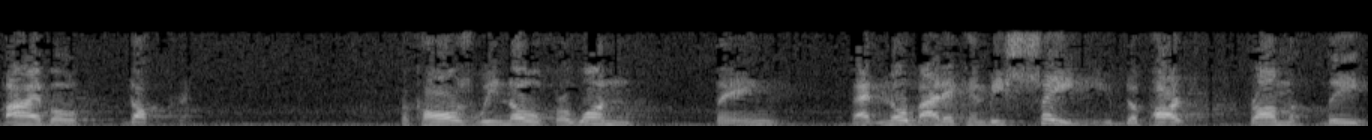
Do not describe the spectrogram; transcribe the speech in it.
Bible doctrine. Because we know for one thing that nobody can be saved apart from the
